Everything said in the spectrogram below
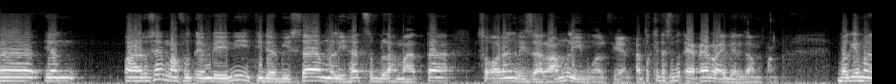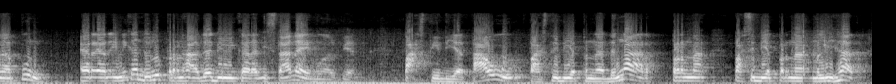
eh, yang harusnya Mahfud MD ini tidak bisa melihat sebelah mata seorang Rizal Ramli, Bung Alfian, atau kita sebut RR lah ya biar gampang. Bagaimanapun, RR ini kan dulu pernah ada di lingkaran istana ya, Bung Alfian. Pasti dia tahu, pasti dia pernah dengar, pernah, pasti dia pernah melihat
